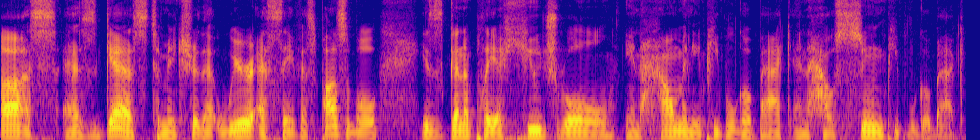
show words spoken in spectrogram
us as guests to make sure that we're as safe as possible is going to play a huge role in how many people go back and how soon people go back.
